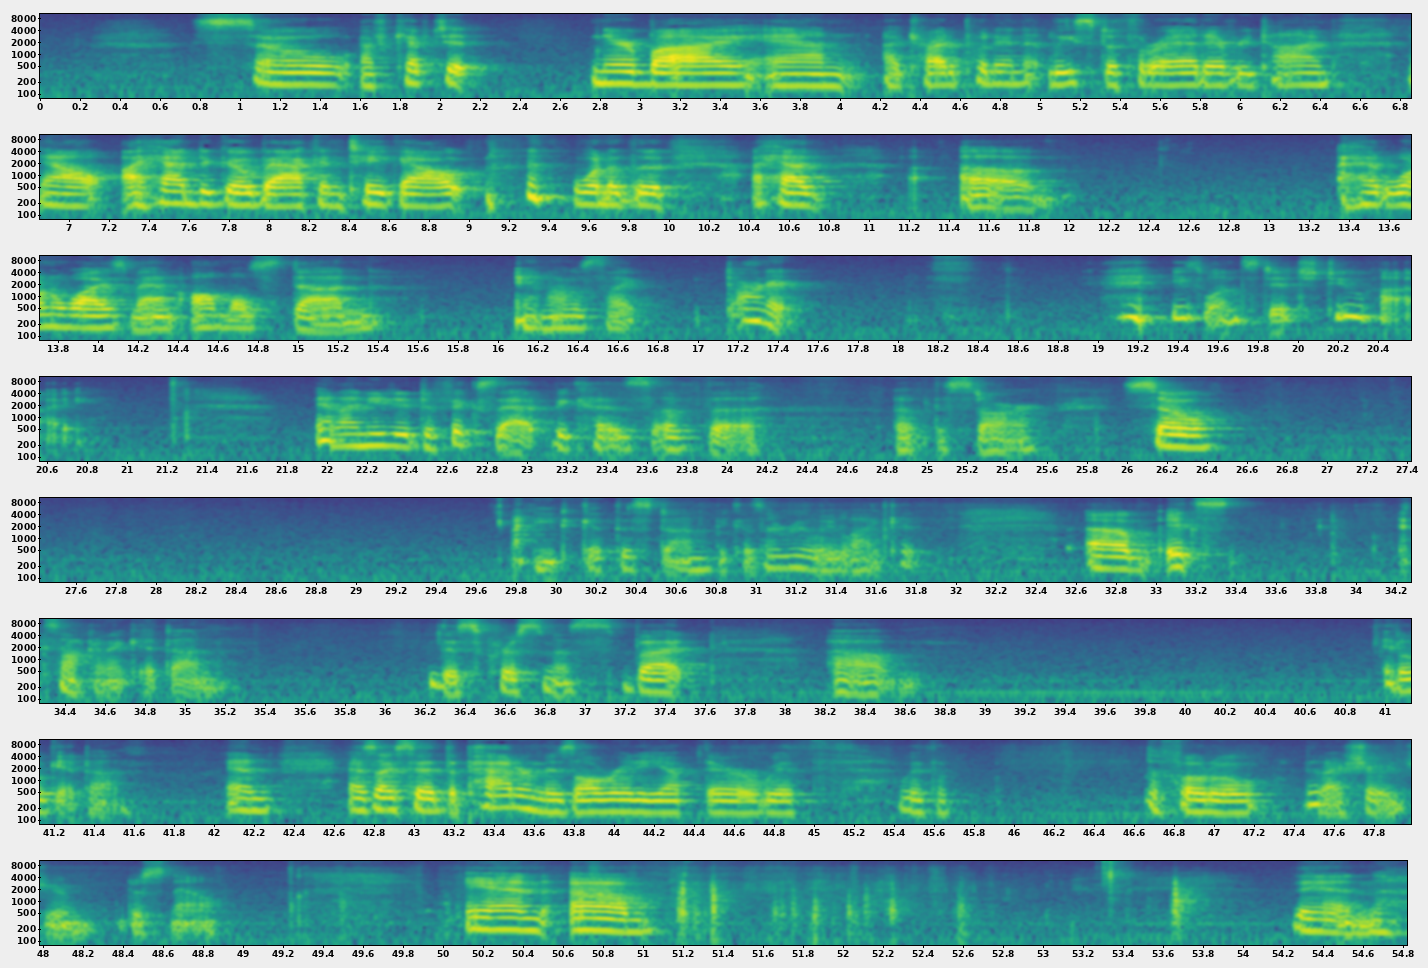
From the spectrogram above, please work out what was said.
So I've kept it nearby and I try to put in at least a thread every time. Now I had to go back and take out one of the I had uh, I had one wise man almost done and I was like, darn it. He's one stitch too high. And I needed to fix that because of the of the star. So I need to get this done because I really like it. Um, it's it's not going to get done this Christmas, but um, it'll get done. And as I said, the pattern is already up there with with a, the photo that I showed you just now. And um, then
